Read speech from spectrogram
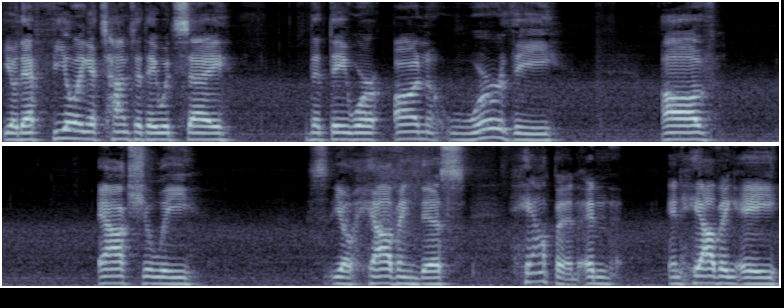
you know that feeling at times that they would say that they were unworthy of actually you know having this happen and and having a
